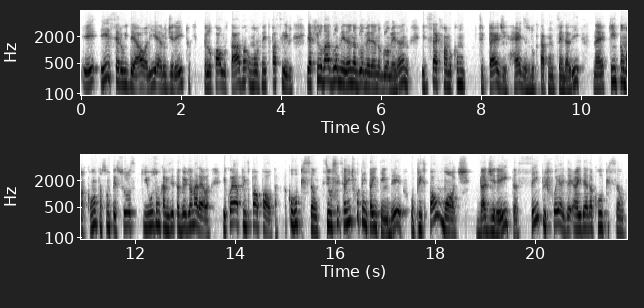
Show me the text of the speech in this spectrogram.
E esse era o ideal ali, era o direito pelo qual lutava o movimento passe livre. E aquilo vai aglomerando, aglomerando, aglomerando, e de certa forma, como se perde rédeas do que está acontecendo ali, né? Quem toma conta são pessoas que usam camiseta verde e amarela. E qual é a principal pauta? A corrupção. Se, você, se a gente for tentar entender, o principal mote da direita sempre foi a ideia, a ideia da corrupção.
